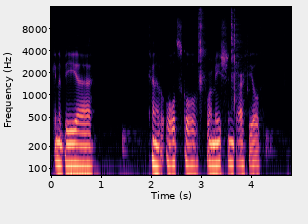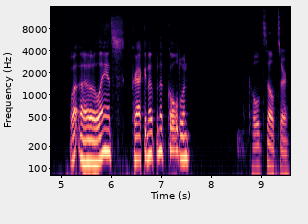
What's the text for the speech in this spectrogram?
going to be a kind of old school formation Garfield. Uh oh, Lance cracking open a cold one. Cold seltzer.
